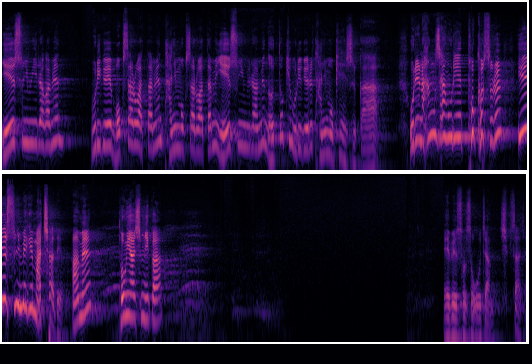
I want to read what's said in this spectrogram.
예수님이라고 하면 우리 교회 목사로 왔다면 담임 목사로 왔다면 예수님이라면 어떻게 우리 교회를 담임 목회했을까? 우리는 항상 우리의 포커스를 예수님에게 맞춰야 돼요. 아멘. 동의하십니까? 에베소서 5장 14절.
